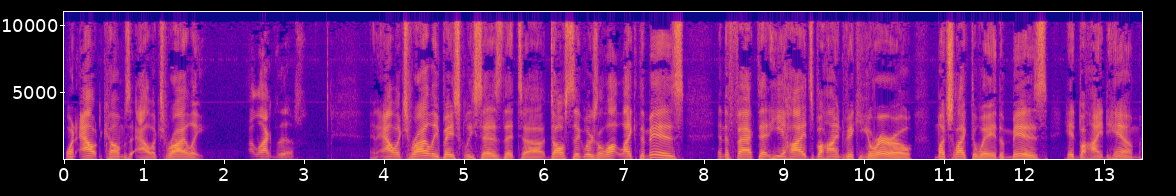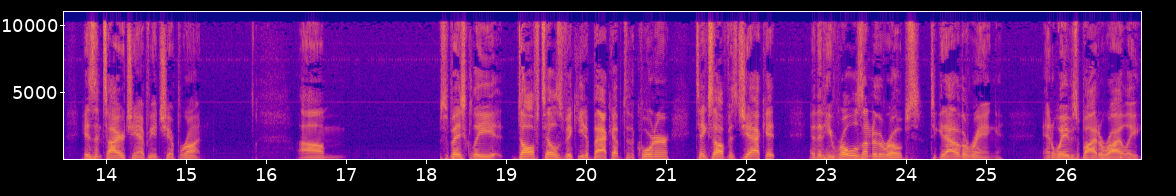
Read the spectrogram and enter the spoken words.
When out comes Alex Riley. I like this. And Alex Riley basically says that uh, Dolph Ziggler's a lot like The Miz in the fact that he hides behind Vicky Guerrero, much like the way The Miz hid behind him his entire championship run. Um, so basically, Dolph tells Vicky to back up to the corner, takes off his jacket, and then he rolls under the ropes to get out of the ring and waves bye to Riley.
